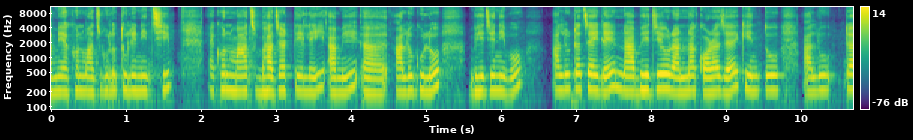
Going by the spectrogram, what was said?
আমি এখন মাছগুলো তুলে নিচ্ছি। এখন মাছ ভাজার তেলেই আমি আলুগুলো ভেজে নিব। আলুটা চাইলে না ভেজেও রান্না করা যায়, কিন্তু আলুটা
